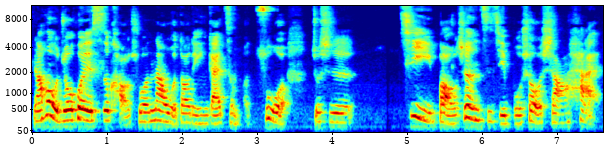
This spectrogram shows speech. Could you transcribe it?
然后我就会思考说，那我到底应该怎么做，就是既保证自己不受伤害，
